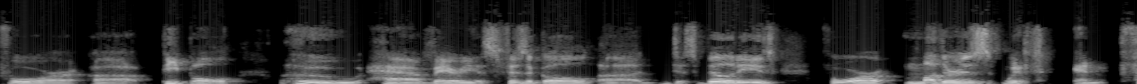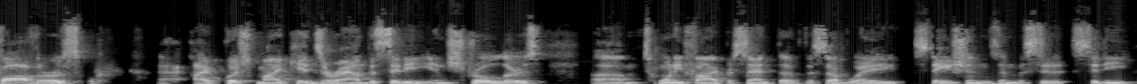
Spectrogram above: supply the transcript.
for uh, people who have various physical uh, disabilities, for mothers with and fathers. I pushed my kids around the city in strollers um, 25% of the subway stations in the city,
